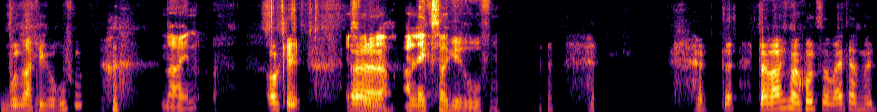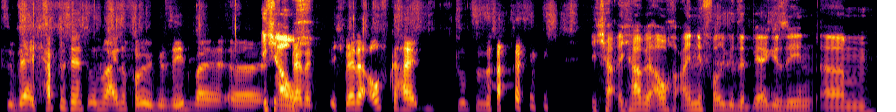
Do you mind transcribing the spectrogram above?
Wonach die gerufen? Nein, Okay, es wurde Äh. nach Alexa gerufen. da, dann mache ich mal kurz so weiter mit. Ich habe bis jetzt nur eine Folge gesehen, weil äh, Ich auch. Werde, ich werde aufgehalten, sozusagen. Ich, ha ich habe auch eine Folge The Bear gesehen. Ähm,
